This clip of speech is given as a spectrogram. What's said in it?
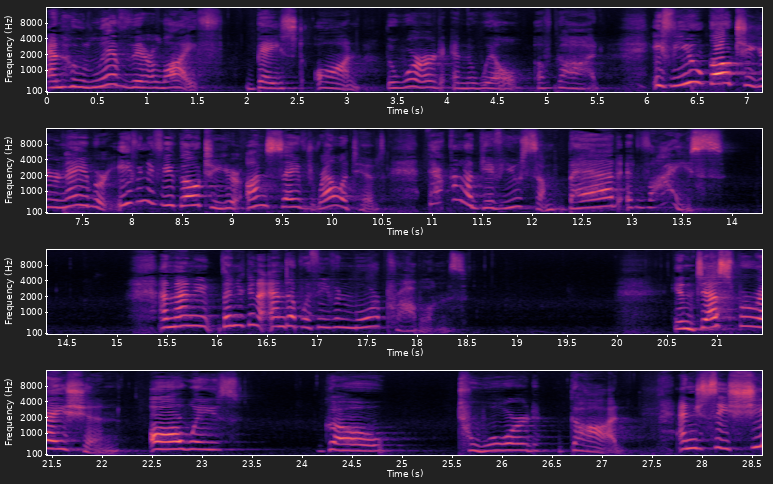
and who live their life based on the word and the will of God. If you go to your neighbor, even if you go to your unsaved relatives, they're going to give you some bad advice. And then, you, then you're going to end up with even more problems. In desperation, always go toward God. And you see, she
